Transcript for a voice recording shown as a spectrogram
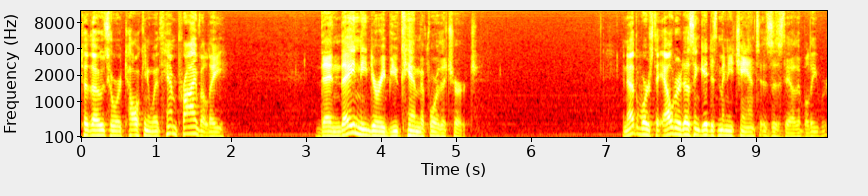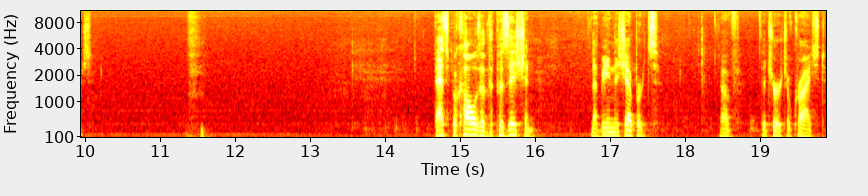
to those who are talking with him privately, then they need to rebuke him before the church. In other words, the elder doesn't get as many chances as the other believers. That's because of the position of being the shepherds of the church of Christ.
